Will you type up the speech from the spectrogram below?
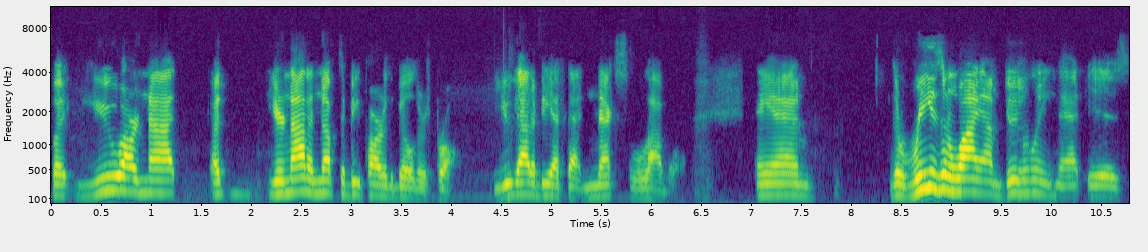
but you are not a, you're not enough to be part of the builders brawl. You got to be at that next level. And the reason why I'm doing that is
